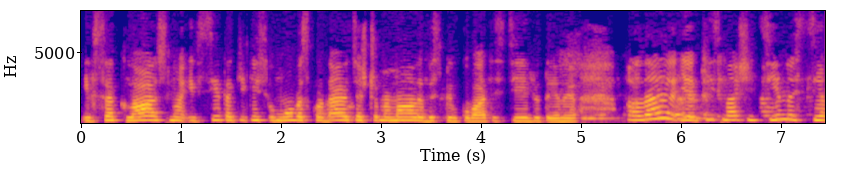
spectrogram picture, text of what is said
і все класно, і всі так якісь умови складаються, що ми мали би спілкуватися з цією людиною. Але якісь наші цінності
